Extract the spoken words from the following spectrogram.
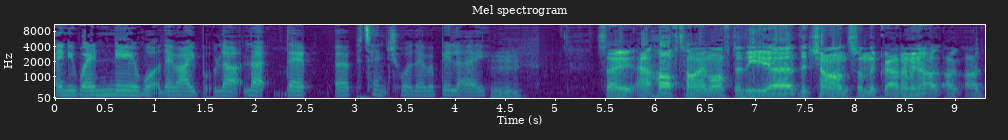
anywhere near what they're able, like, like their uh, potential or their ability. Hmm. So at half time, after the uh, the chants from the crowd, I mean, I, I, I'd,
